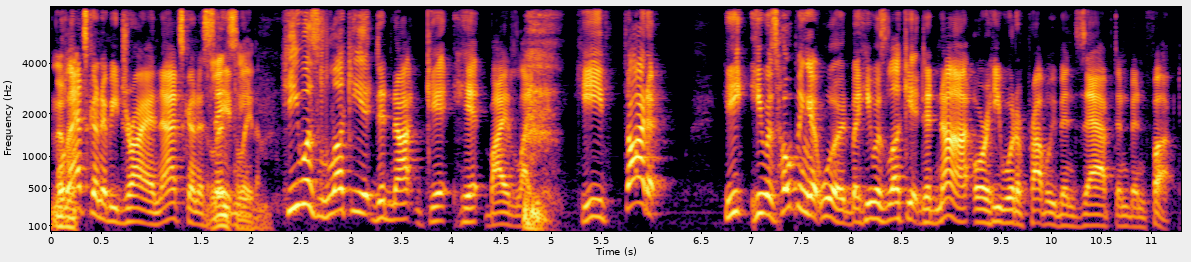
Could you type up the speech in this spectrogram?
well, that's going to be dry and that's going to save me. him. He was lucky it did not get hit by lightning. he thought it. He he was hoping it would, but he was lucky it did not, or he would have probably been zapped and been fucked.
